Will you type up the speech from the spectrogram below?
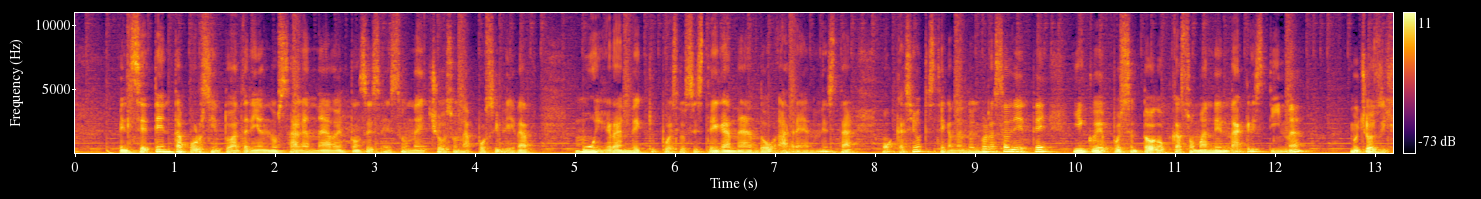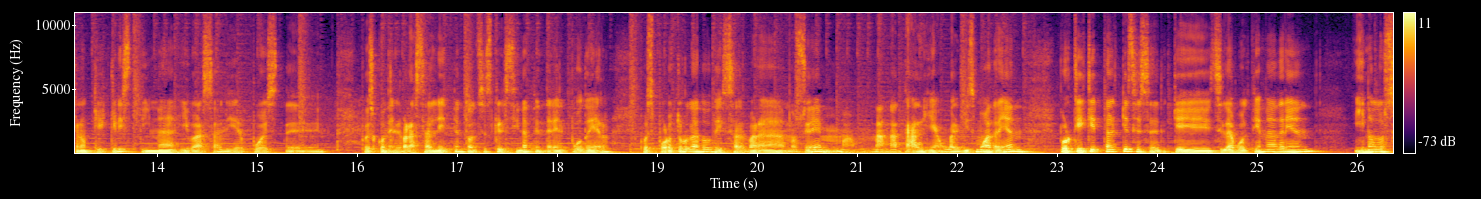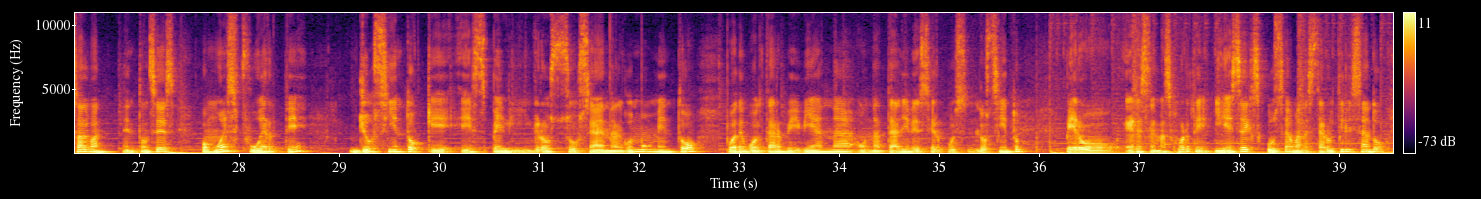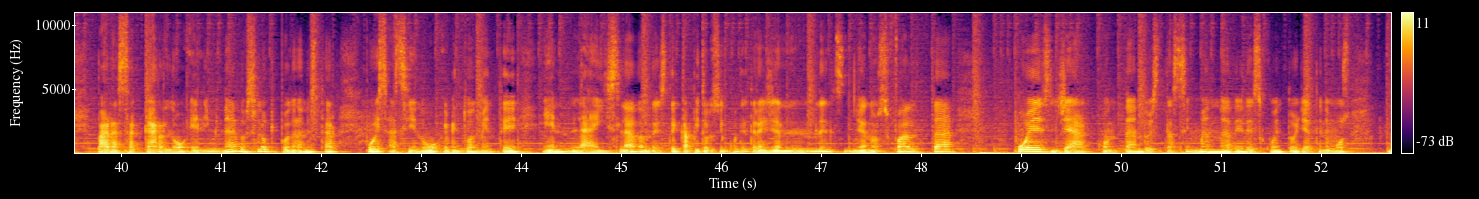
el 70% Adrián los ha ganado, entonces es un hecho, es una posibilidad muy grande que pues los esté ganando Adrián en esta ocasión, que esté ganando el brazalete y que pues en todo caso manden a Cristina Muchos dijeron que Cristina iba a salir pues, pues con el brazalete, entonces Cristina tendrá el poder, pues por otro lado, de salvar a, no sé, a, Natalia o al mismo Adrián. Porque qué tal que se, que se la volteen a Adrián y no lo salvan. Entonces, como es fuerte, yo siento que es peligroso. O sea, en algún momento puede voltar Viviana o Natalia y decir, pues lo siento, pero eres el más fuerte. Y esa excusa van a estar utilizando para sacarlo eliminado. Eso es lo que podrán estar pues haciendo eventualmente en la isla, donde este capítulo 53 ya, ya nos falta pues ya contando esta semana de descuento ya tenemos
